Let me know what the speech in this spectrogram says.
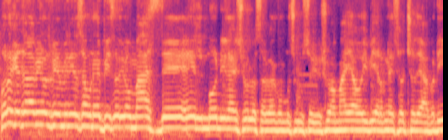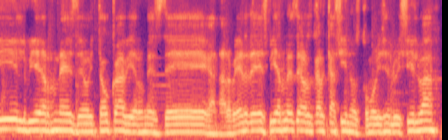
Hola, ¿qué tal amigos? Bienvenidos a un episodio más de El Money Line Show. Los saluda con mucho gusto Yoshua Maya. Hoy viernes 8 de abril, viernes de Hoy Toca, viernes de Ganar Verdes, viernes de Oscar Casinos, como dice Luis Silva.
